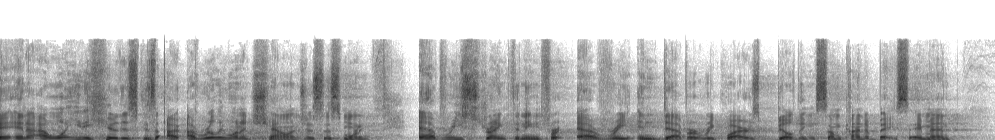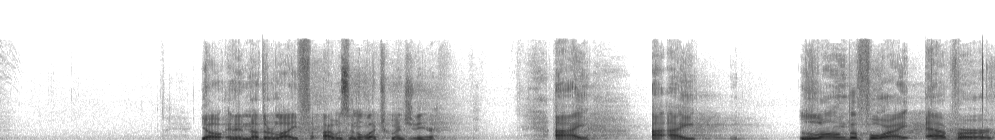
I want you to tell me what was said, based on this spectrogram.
and I want you to hear this because I really want to challenge us this morning. Every strengthening for every endeavor requires building some kind of base. Amen? Y'all, in another life, I was an electrical engineer. I, I, I long before I ever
